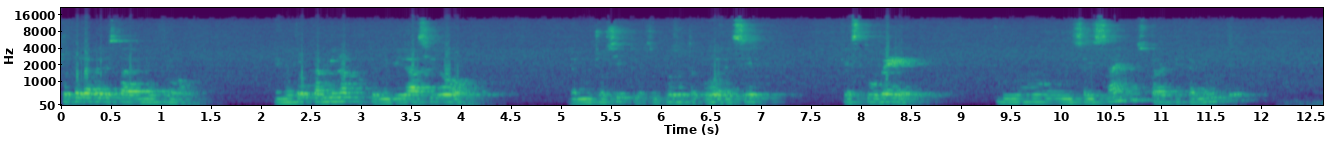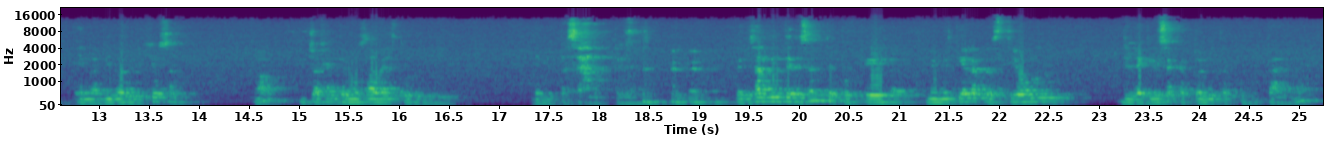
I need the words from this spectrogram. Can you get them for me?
Yo podría haber estado en otro, en otro camino porque mi vida ha sido de muchos ciclos. Incluso te puedo decir que estuve seis años prácticamente en la vida religiosa. ¿no? Mucha gente no sabe esto de mi, pasado, pero, pero, es algo interesante porque me metí a la cuestión de la Iglesia Católica como tal. ¿no?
